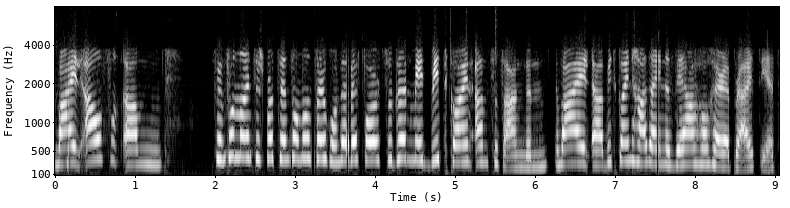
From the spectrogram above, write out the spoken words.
weil auf ähm, 95% von unseren Kunden bevorzugen, mit Bitcoin anzufangen, weil äh, Bitcoin hat einen sehr hohen Preis jetzt.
